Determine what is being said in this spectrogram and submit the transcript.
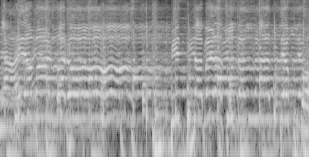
ನ್ಯಾಯ ಮಾಡುವರೋ? ಬಿದ್ದ ಬೆಳಸು ತನ್ನ ತೆಂಬು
